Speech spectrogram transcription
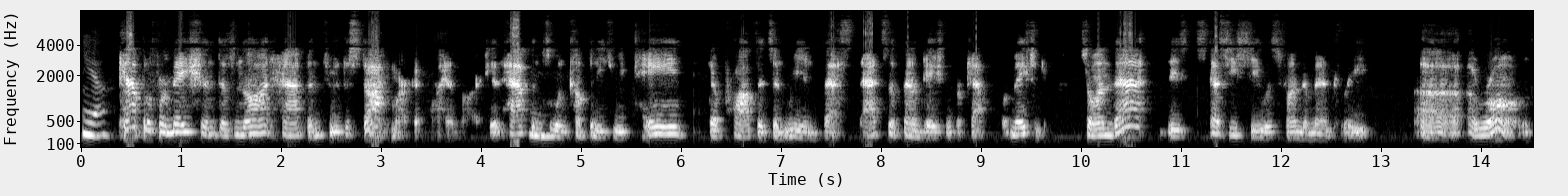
Yeah. Capital formation does not happen through the stock market by and large. It happens mm-hmm. when companies retain their profits and reinvest. That's the foundation for capital formation. So on that, the SEC was fundamentally uh, wrong.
